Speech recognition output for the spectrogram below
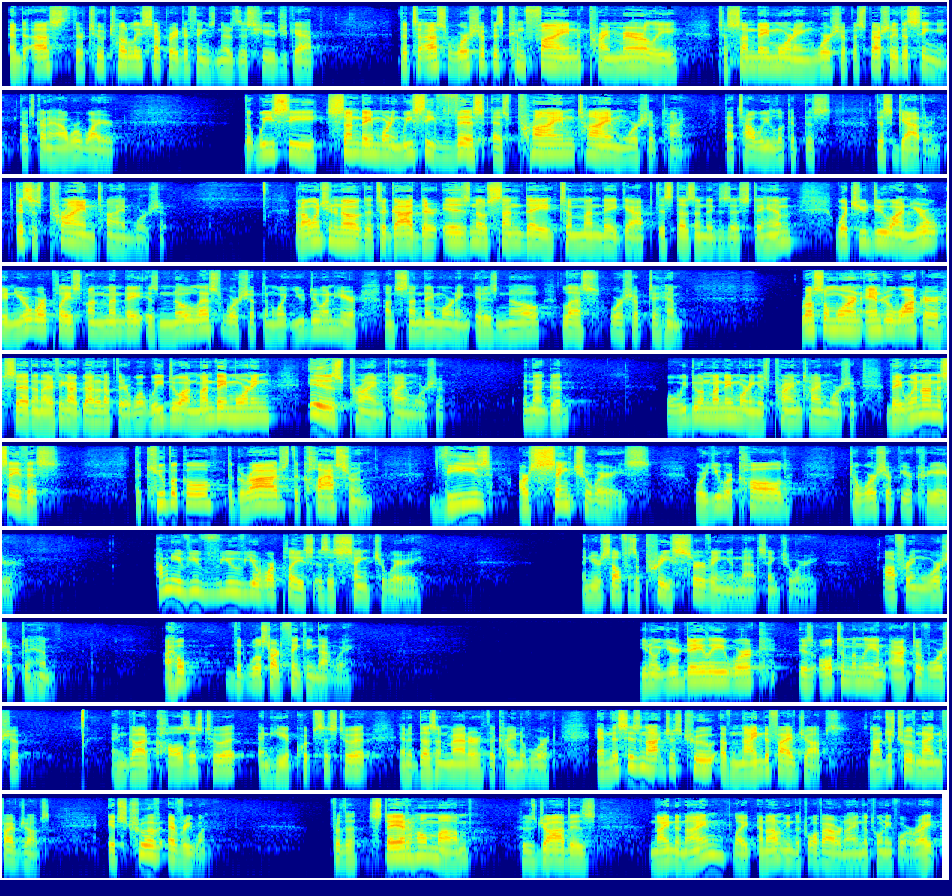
And to us, they're two totally separated things, and there's this huge gap. That to us, worship is confined primarily to Sunday morning worship, especially the singing. That's kind of how we're wired that we see Sunday morning, we see this as prime time worship time. That's how we look at this, this gathering. This is prime time worship. But I want you to know that to God, there is no Sunday to Monday gap. This doesn't exist. To Him, what you do on your, in your workplace on Monday is no less worship than what you do in here on Sunday morning. It is no less worship to Him. Russell Moore and Andrew Walker said, and I think I've got it up there what we do on Monday morning is prime time worship. Isn't that good? What we do on Monday morning is prime time worship. They went on to say this the cubicle, the garage, the classroom, these are sanctuaries where you were called to worship your Creator. How many of you view your workplace as a sanctuary and yourself as a priest serving in that sanctuary, offering worship to Him? I hope that we'll start thinking that way. You know, your daily work is ultimately an act of worship, and God calls us to it, and He equips us to it, and it doesn't matter the kind of work. And this is not just true of nine to five jobs, not just true of nine to five jobs, it's true of everyone. For the stay at home mom whose job is nine to nine, like, and I don't mean the 12 hour nine, the 24, right?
